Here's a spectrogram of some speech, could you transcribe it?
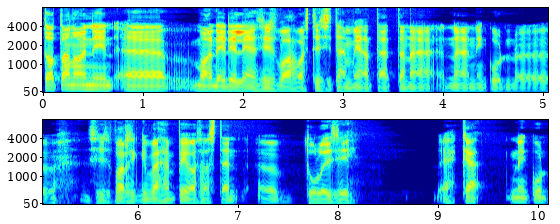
Tota noin, niin, äh, mä oon edelleen siis vahvasti sitä mieltä, että nämä, niin äh, siis varsinkin vähempiosasten äh, tulisi ehkä niin kuin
